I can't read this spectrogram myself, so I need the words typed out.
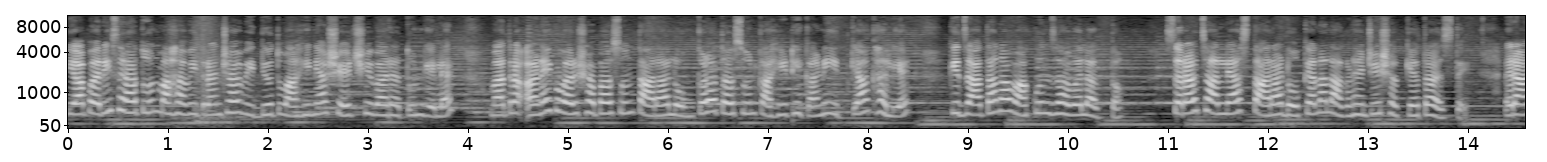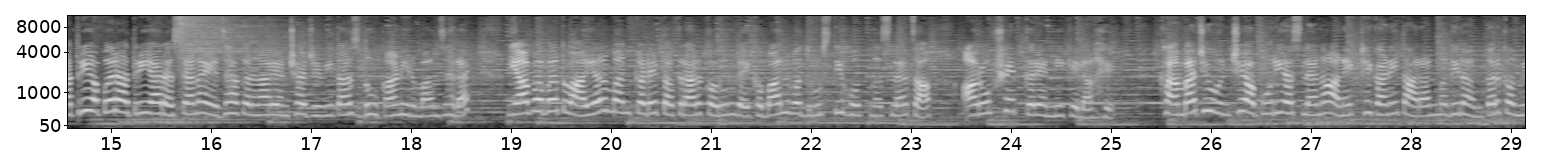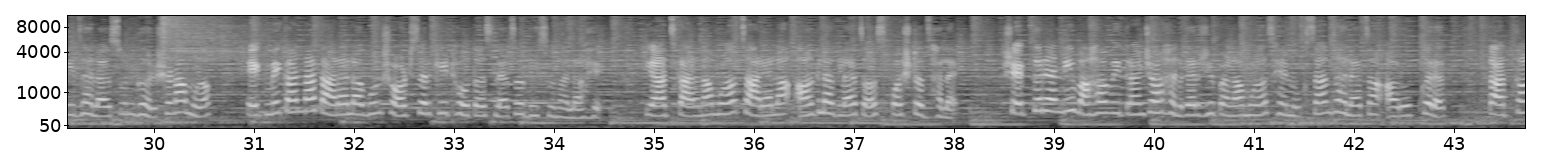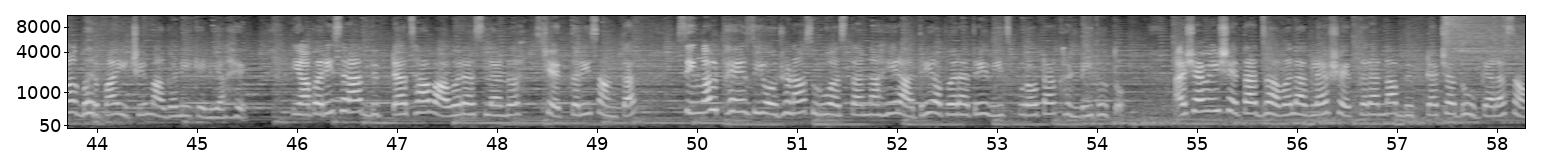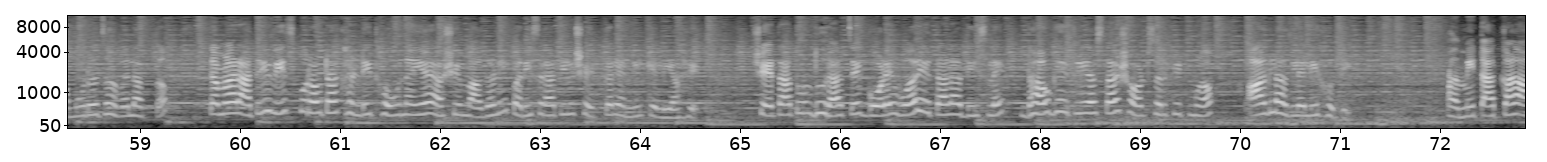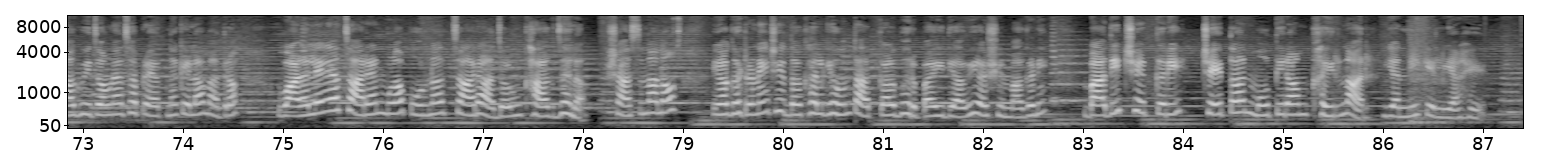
या परिसरातून महावितरणच्या विद्युत वाहिन्या शेत शिवारातून गेल्यात मात्र अनेक वर्षापासून तारा लोंबकळत असून काही ठिकाणी इतक्या खाली आहे की जाताना वाकून जावं लागतं. सरळ चालल्यास तारा डोक्याला लागण्याची शक्यता असते. रात्री अपरात्री या रस्त्यानं ये जा करणाऱ्यांच्या जीवितास धोका निर्माण झालाय. याबाबत वायरमनकडे तक्रार करून देखभाल व दुरुस्ती होत नसल्याचा आरोप शेतकऱ्यांनी केला आहे. खांबाची उंची अपुरी असल्यानं अनेक ठिकाणी तारांमधील अंतर कमी झालं असून घर्षणामुळं एकमेकांना तारा लागून शॉर्ट सर्किट होत असल्याचं दिसून आलं आहे. याच कारणामुळं चाऱ्याला आग लागल्याचं स्पष्ट झालंय. शेतकऱ्यांनी महावितरणच्या हलगर्जीपणामुळेच हे नुकसान झाल्याचा आरोप करत तात्काळ भरपाईची मागणी केली आहे. या परिसरात बिबट्याचा वावर असल्यानं शेतकरी सांगतात सिंगल फेज योजना सुरू असतानाही रात्री अपरात्री वीज पुरवठा खंडित होतो. अशावेळी शेतात जावं लागल्यास शेतकऱ्यांना बिबट्याच्या धोक्याला सामोरं जावं लागतं. त्यामुळे रात्री वीज पुरवठा खंडित होऊ नये अशी मागणी परिसरातील शेतकऱ्यांनी केली आहे. शेतातून धुराचे गोळे वर येताना दिसले. धाव घेतली असता शॉर्ट सर्किटमुळं आग लागलेली होती. आम्ही तात्काळ आग विझवण्याचा प्रयत्न केला मात्र वाळलेल्या चाऱ्यांमुळं पूर्ण चारा जळून खाक झाला. शासनानं या घटनेची दखल घेऊन तात्काळ भरपाई द्यावी अशी मागणी बाधित शेतकरी चेतन मोतीराम खैरनार यांनी केली आहे.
